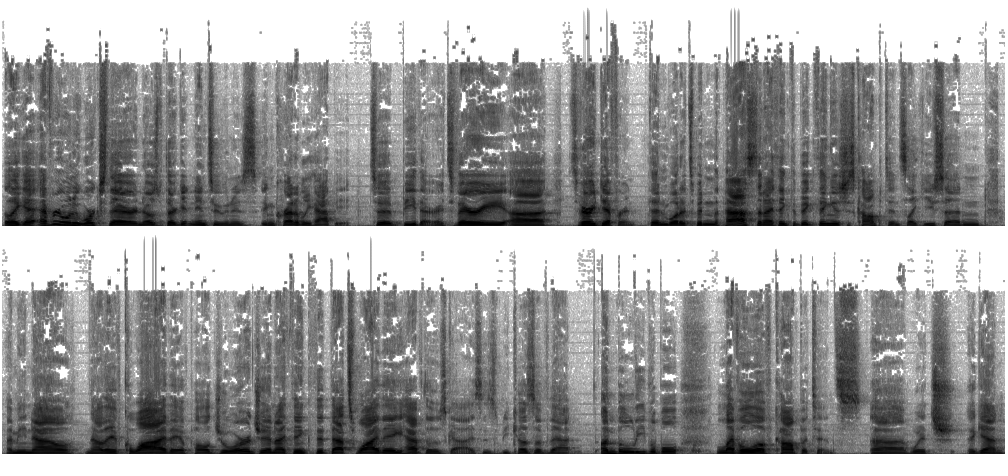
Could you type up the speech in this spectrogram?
like everyone who works there knows what they're getting into and is incredibly happy to be there. It's very uh, it's very different than what it's been in the past, and I think the big thing is just competence, like you said. And I mean now now they have Kawhi, they have Paul George, and I think that that's why they have those guys is because of that unbelievable level of competence. Uh, which again,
